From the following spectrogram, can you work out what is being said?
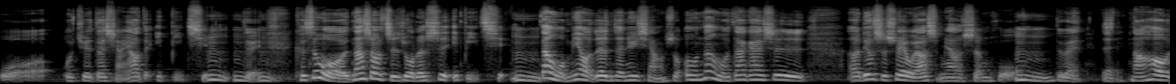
我我觉得想要的一笔钱，嗯嗯，对。可是我那时候执着的是一笔钱，嗯，但我没有认真去想说，哦，那我大概是呃六十岁我要什么样的生活，嗯，对不对？对。然后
